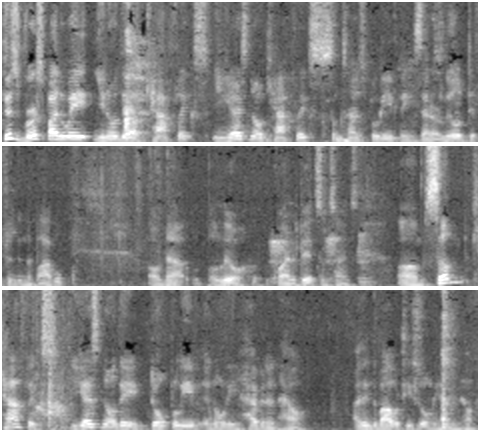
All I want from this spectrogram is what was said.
This verse, by the way, you know there are Catholics. You guys know Catholics sometimes believe things that are a little different than the Bible. Oh, not a little, quite a bit sometimes. Um, some Catholics, you guys know they don't believe in only heaven and hell. I think the Bible teaches only heaven and hell.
